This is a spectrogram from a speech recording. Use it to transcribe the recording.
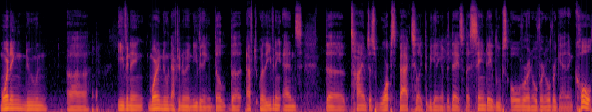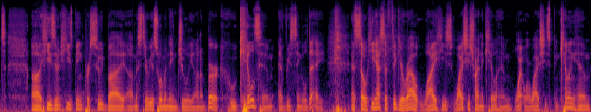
morning, noon, uh, evening, morning, noon, afternoon, and evening. The the after when the evening ends, the time just warps back to like the beginning of the day. So the same day loops over and over and over again. And Colt, uh, he's he's being pursued by a mysterious woman named Juliana Burke who kills him every single day, and so he has to figure out why he's why she's trying to kill him, why or why she's been killing him,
